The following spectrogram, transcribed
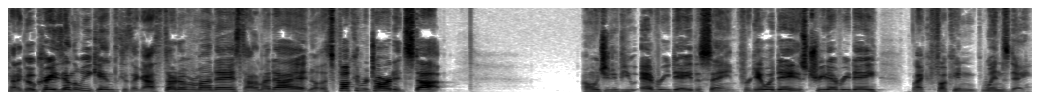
Gotta go crazy on the weekends because I gotta start over Monday, start on my diet. No, that's fucking retarded. Stop. I want you to view every day the same. Forget what day is. Treat every day like fucking Wednesday.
